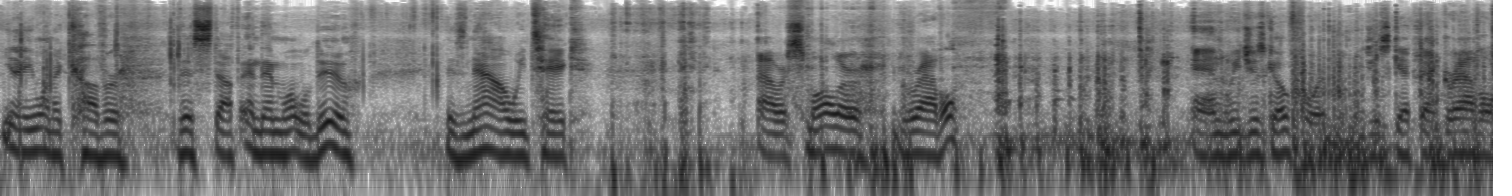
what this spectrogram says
You know, you want to cover this stuff. And then what we'll do is now we take our smaller gravel and we just go for it. We just get that gravel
